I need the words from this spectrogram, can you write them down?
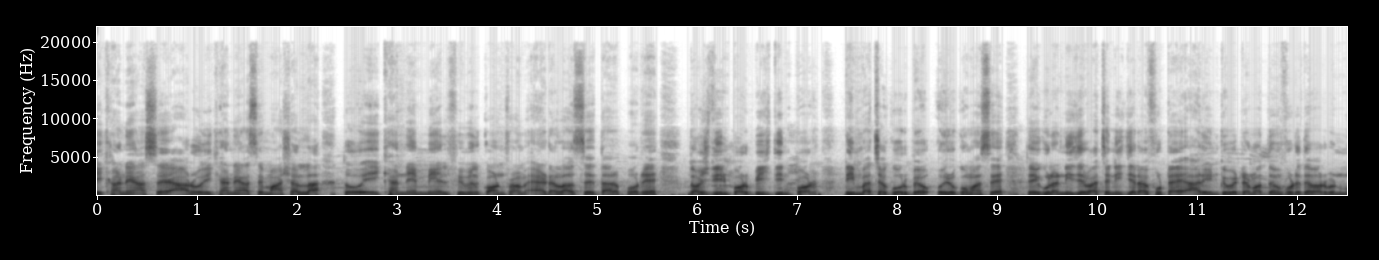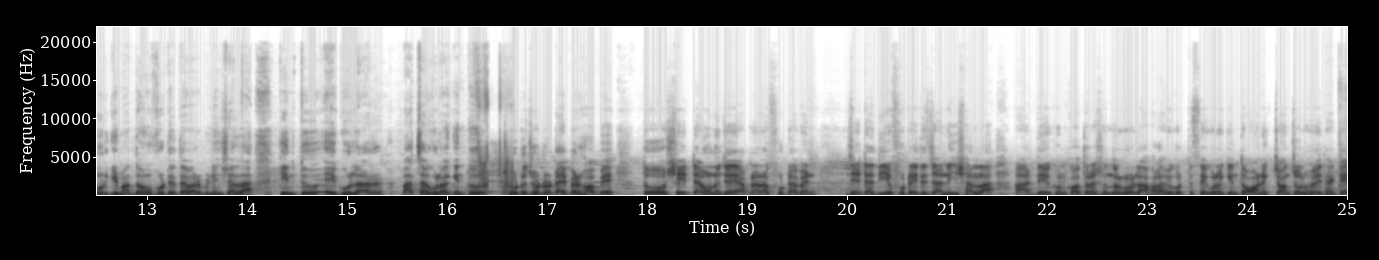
এইখানে আছে আরও এইখানে আছে মাশাল্লাহ তো এইখানে মেল ফিমেল কনফার্ম অ্যাডাল আছে। তারপরে দশ দিন পর, বিশ দিন পর ডিম বাচ্চা করবে ওই রকম আছে। তো এগুলো নিজের বাচ্চা নিজেরা ফুটায় আর ইনকিউবেটার মাধ্যমে ফুটাতে পারবেন, মুরগির মাধ্যমেও ফুটাতে পারবেন ইনশাল্লাহ কিন্তু এগুলার বাচ্চাগুলো কিন্তু ছোট ছোট টাইপের হবে। তো সেটা অনুযায়ী আপনারা ফুটাবেন, যেটা দিয়ে ফুটাইতে চান ইনশাল্লাহ। আর দেখুন কতটা সুন্দর করে লাফালাফি করতেছে, এগুলো কিন্তু অনেক চঞ্চল হয়ে থাকে।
